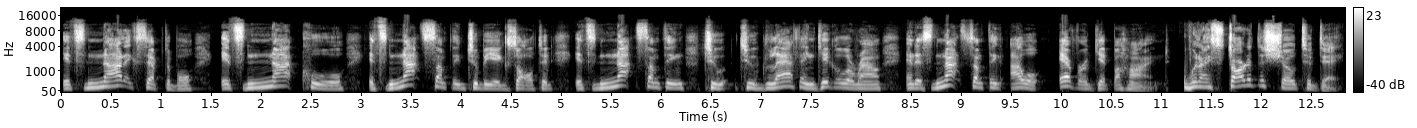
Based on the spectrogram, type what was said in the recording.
It's not acceptable. It's not cool. It's not something to be exalted. It's not something to, to laugh and giggle around. And it's not something I will ever get behind. When I started the show today,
